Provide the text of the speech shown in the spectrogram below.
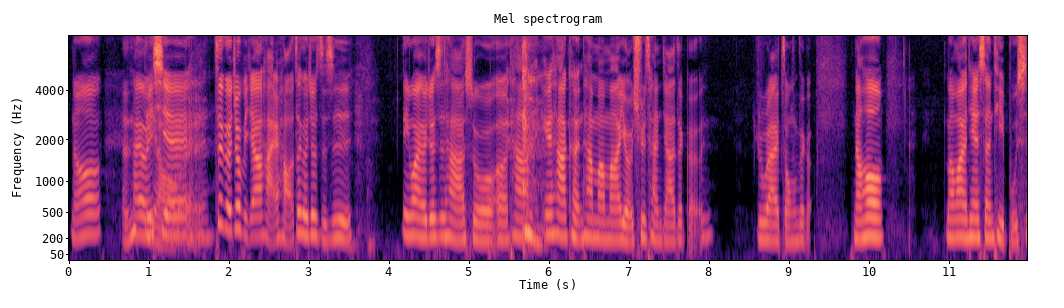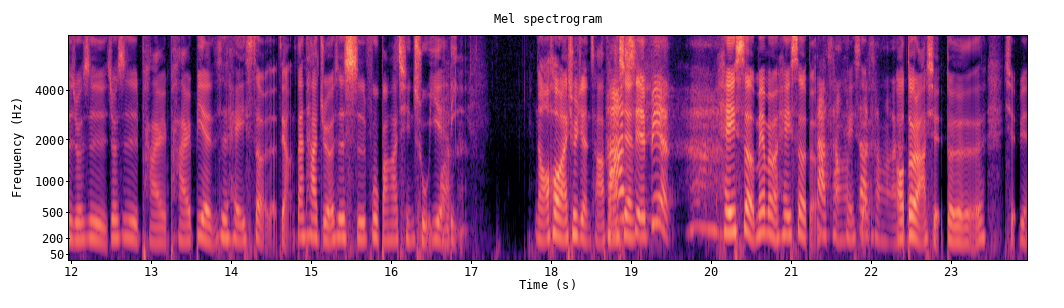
然后还有一些、欸。这个就比较还好，这个就只是另外一个就是他说呃他因为他可能他妈妈有去参加这个如来宗这个，然后妈妈有一天身体不适，就是就是排排便是黑色的这样，但她觉得是师傅帮她清除业力，然后后来去检查发现血便。黑色没有没有黑色的大肠黑色大肠癌哦，对啦血对对对对血便，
